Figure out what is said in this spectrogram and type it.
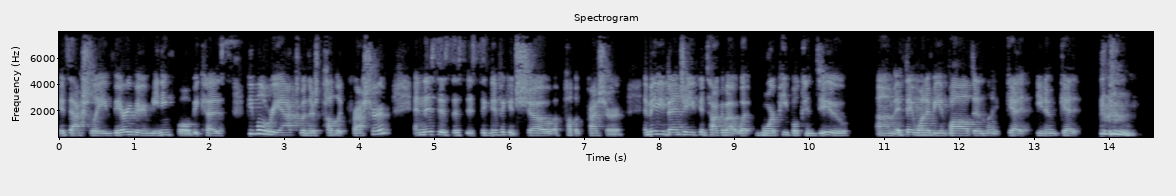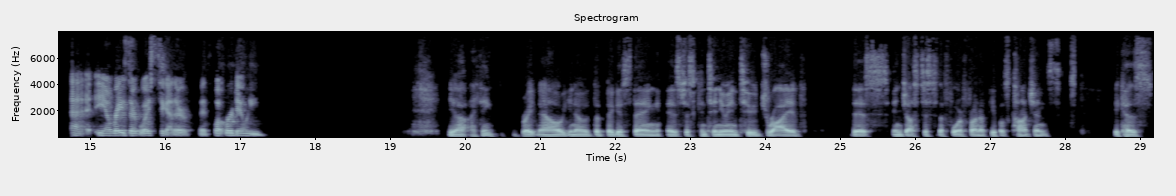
it's actually very very meaningful because people react when there's public pressure, and this is this is significant show of public pressure. And maybe Benji, you can talk about what more people can do um, if they want to be involved and like get you know get uh, you know raise their voice together with what we're doing. Yeah, I think right now, you know, the biggest thing is just continuing to drive this injustice to the forefront of people's conscience. Because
